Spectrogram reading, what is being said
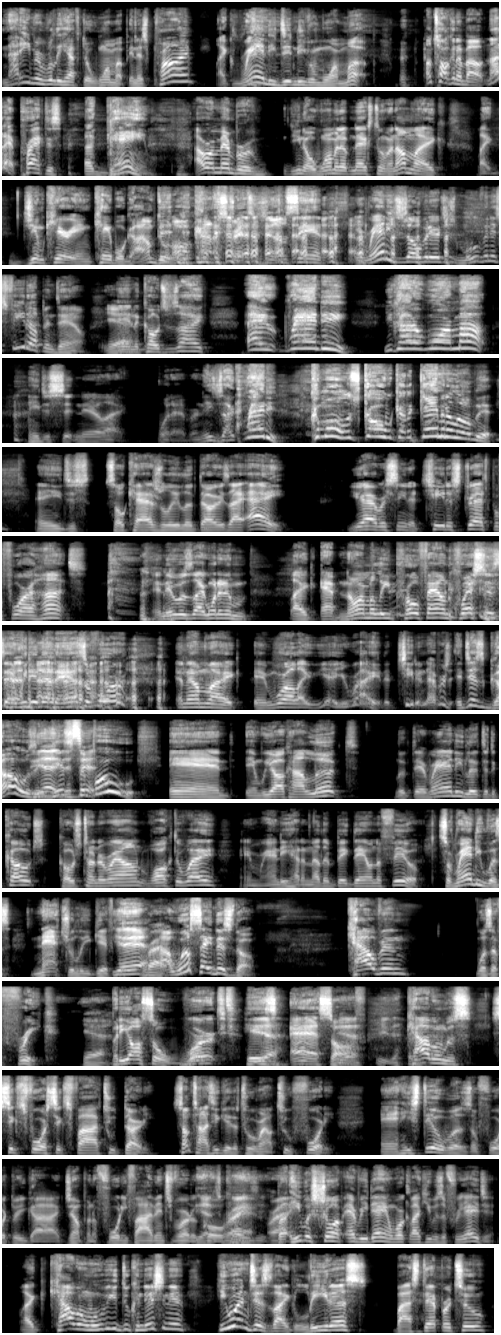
not even really have to warm up. In his prime, like Randy didn't even warm up. I'm talking about not at practice, a game. I remember, you know, warming up next to him, and I'm like, like Jim Carrey and Cable Guy. I'm doing all kind of stretches, you know what I'm saying? And Randy's just over there just moving his feet up and down. Yeah. And the coach was like, "Hey, Randy, you gotta warm up." And he just sitting there like, whatever. And he's like, Randy, come on, let's go. We got a game in a little bit. And he just so casually looked over. He's like, hey, you ever seen a cheetah stretch before it hunts? and it was like one of them like abnormally profound questions that we didn't have to answer for. And I'm like, and we're all like, yeah, you're right. The cheetah never, it just goes. It Yeah, gets the it. food. And and we all kind of looked, looked at Randy, looked at the coach. Coach turned around, walked away, and Randy had another big day on the field. So Randy was naturally gifted. Yeah, yeah. Right. I will say this though. Calvin was a freak, Yeah. but he also worked, Worked. his Yeah. ass off. Yeah. Calvin was 6'4, 6'5, 230. Sometimes he get it to around 240. And he still was a 4 3 guy jumping a 45 inch vertical. Yeah, it's crazy. Right. But he would show up every day and work like he was a free agent. Like Calvin, when we do conditioning, he wouldn't just like lead us by a step or two.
